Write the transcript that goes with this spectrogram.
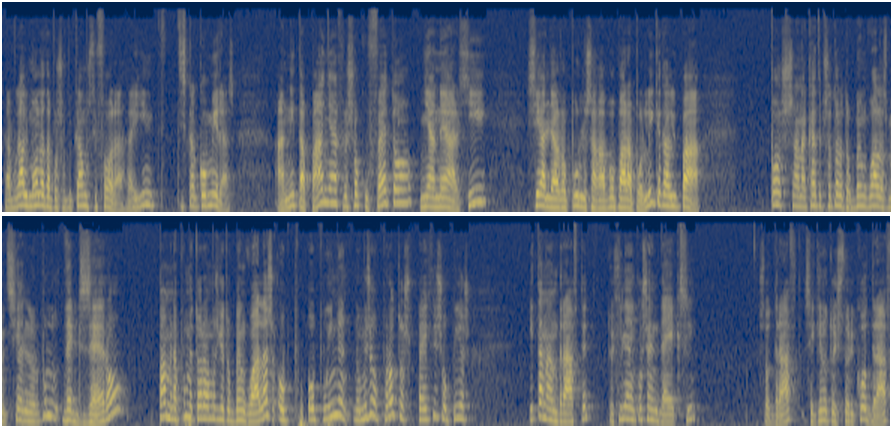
Θα βγάλουμε όλα τα προσωπικά μου στη φόρα. Θα γίνει της κακομήρα. Ανίτα Πάνια, Χρυσό Κουφέτο, μια νέα αρχή. Σία Λιαροπούλου αγαπώ πάρα πολύ κτλ. Πώς ανακάτεψα τώρα τον Ben Wallace με τη Σία Λιαροπούλου δεν ξέρω. Πάμε να πούμε τώρα όμως για τον Ben Wallace, όπου είναι νομίζω ο πρώτος παίχτης ο οποίος ήταν undrafted το 1996 στο draft, σε εκείνο το ιστορικό draft.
